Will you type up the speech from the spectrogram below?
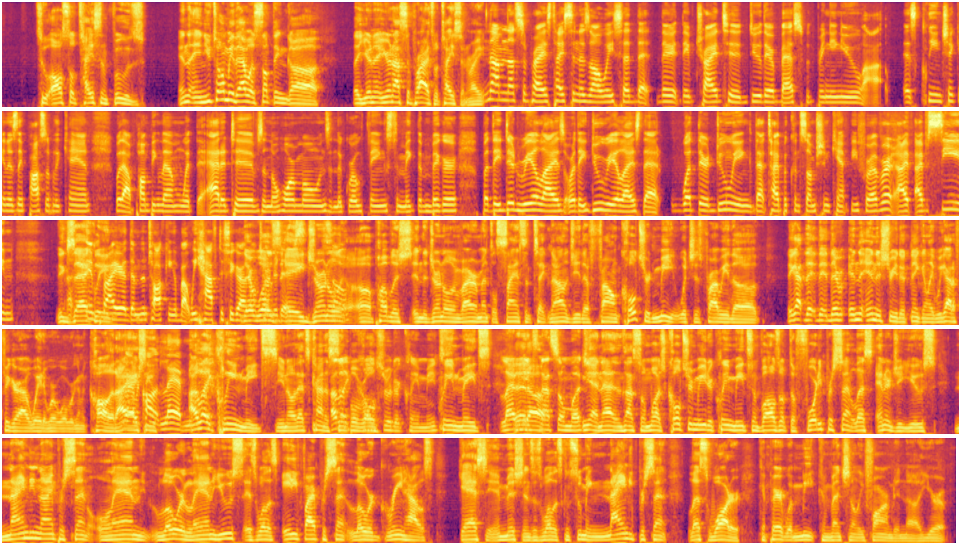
to also Tyson Foods. And, and you told me that was something uh, that you're not, you're not surprised with Tyson, right? No, I'm not surprised. Tyson has always said that they they've tried to do their best with bringing you uh, as clean chicken as they possibly can without pumping them with the additives and the hormones and the growth things to make them bigger. But they did realize, or they do realize, that what they're doing, that type of consumption can't be forever. I've I've seen. Uh, Exactly. in prior them, them talking about we have to figure out there was a journal So- uh, published in the Journal of Environmental Science and Technology that found cultured meat, which is probably the they got they, they- they're in the industry. They're thinking like we got to figure out a way to where what we're going to call it. I actually call it lab meat. I like clean meats. You know, that's kind of I like simple. roll cultured or clean meats. clean meats. Lab that, meat's uh, not so much. Yeah, not, not so much. Cultured meat or clean meats involves up to forty percent less energy use, ninety nine percent land lower land use, as well as eighty five percent lower greenhouse gas emissions, as well as consuming ninety percent less water compared with meat conventionally farmed in uh, Europe.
